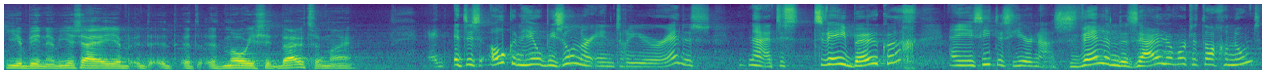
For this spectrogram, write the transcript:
hier binnen. Je zei, het, het, het, het mooie zit buiten, maar En het is ook een heel bijzonder interieur. Hè? Dus, nou, het is tweebeukig. En je ziet dus hier nou, zwellende zuilen, wordt het dan genoemd.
